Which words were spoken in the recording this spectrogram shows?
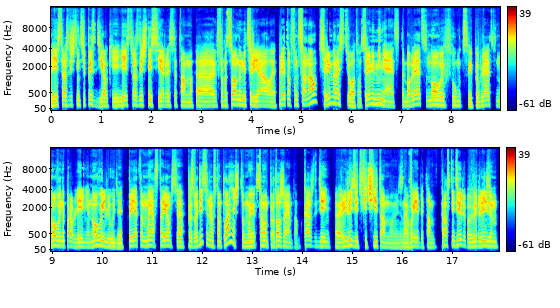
есть различные типы сделки, есть различные сервисы, там э, информационные материалы. При этом функционал все время растет, он все время меняется, добавляются новые функции, появляются новые направления, новые люди. При этом мы остаемся производителями в том плане, что мы равно продолжаем там каждый день э, релизить фичи там, не знаю, в вебе, там раз в неделю релизим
